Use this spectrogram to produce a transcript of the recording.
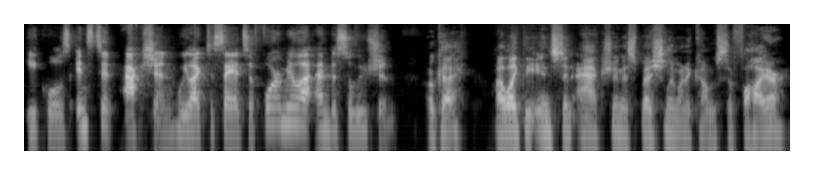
equals instant action. We like to say it's a formula and a solution. Okay. I like the instant action, especially when it comes to fire.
